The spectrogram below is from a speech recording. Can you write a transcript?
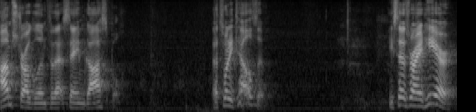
I'm struggling for that same gospel. That's what he tells him. He says right here,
